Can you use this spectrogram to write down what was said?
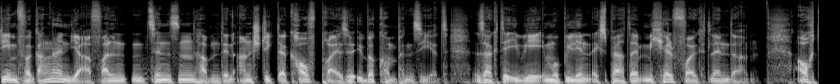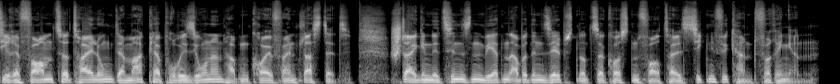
Die im vergangenen Jahr fallenden Zinsen haben den Anstieg der Kaufpreise überkompensiert, sagte IW-Immobilienexperte Michael Volkländer. Auch die Reform zur Teilung der Maklerprovisionen haben Käufer entlastet. Steigende Zinsen werden aber den Selbstnutzerkostenvorteil signifikant verringern.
